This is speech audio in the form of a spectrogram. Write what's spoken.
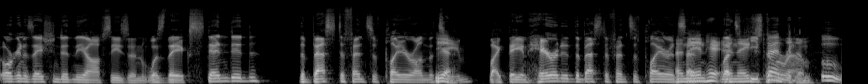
organization did in the offseason was they extended the best defensive player on the Yeah. team. Like they inherited the best defensive player and, And said, inher- let's they keep him around. him. Ooh,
